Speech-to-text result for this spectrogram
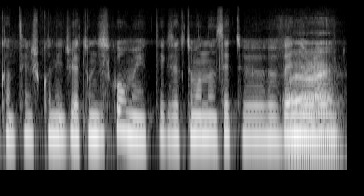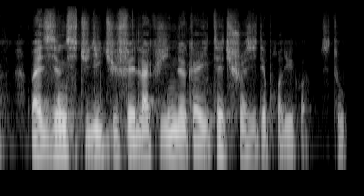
Quentin, je connais déjà ton discours, mais tu es exactement dans cette euh, veine-là. Bah, disons que si tu dis que tu fais de la cuisine de qualité, tu choisis tes produits, quoi. C'est tout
